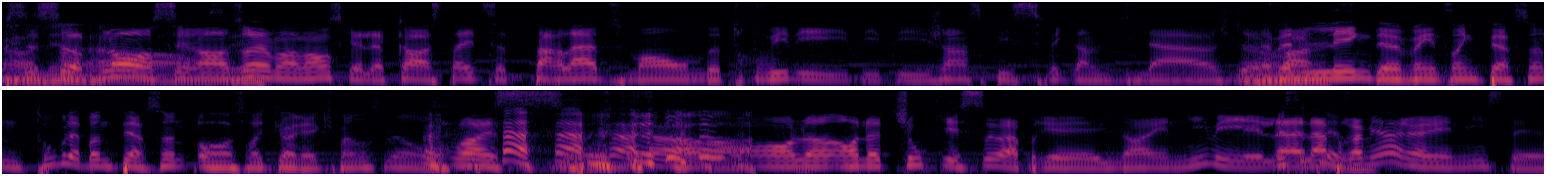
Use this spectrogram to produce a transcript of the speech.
C'est ça. Puis là, on s'est rendu c'est- à un moment où ce que le casse-tête, c'est de parler à du monde, de trouver des, des- des gens spécifiques dans le village. De T'avais faire- une ligne de 25 personnes. Trouve la bonne personne. Oh, ça va être correct, je pense. Là. On- Ouais, c'est ça. on, a, on a choqué ça après une heure et demie, mais la, c'est première heure et demie, c'était-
